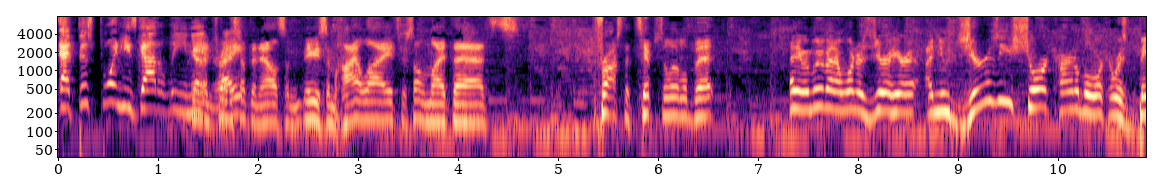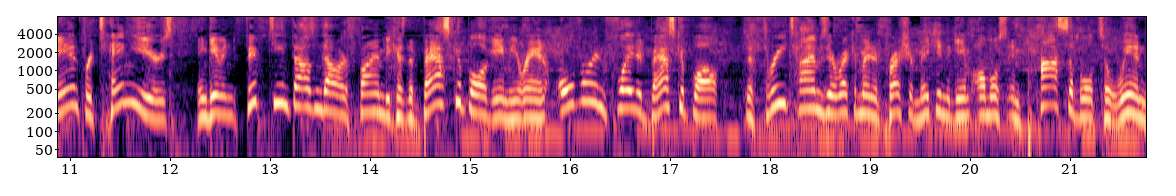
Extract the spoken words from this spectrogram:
at this point he's got to lean Got to in, try right? something else, some, maybe some highlights or something like that. S- Frost the tips a little bit. Anyway, moving on to One or Zero here. A New Jersey Shore Carnival worker was banned for 10 years and given $15,000 fine because the basketball game he ran overinflated basketball to three times their recommended pressure, making the game almost impossible to win.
